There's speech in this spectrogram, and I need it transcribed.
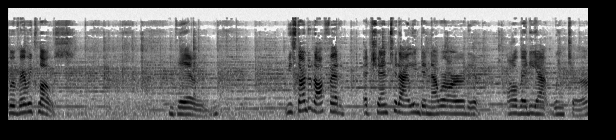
We're very close. Very. We started off at Enchanted Island and now we're already, at winter.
